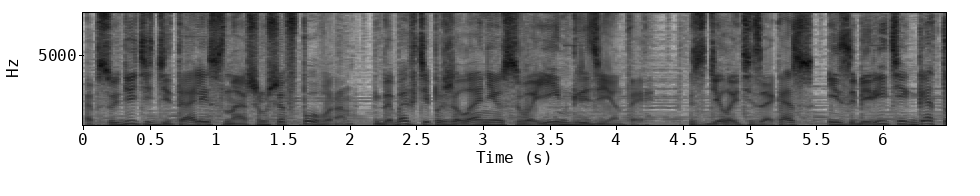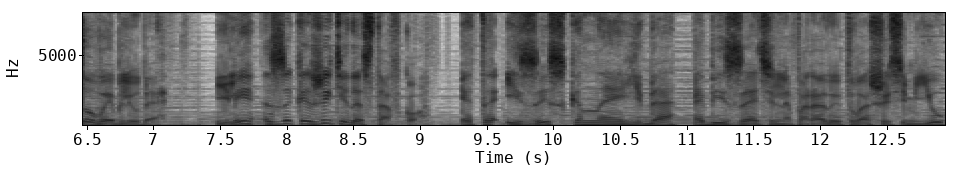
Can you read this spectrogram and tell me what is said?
Обсудите детали с нашим шеф-поваром. Добавьте по желанию свои ингредиенты. Сделайте заказ и заберите готовое блюдо. Или закажите доставку. Эта изысканная еда обязательно порадует вашу семью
